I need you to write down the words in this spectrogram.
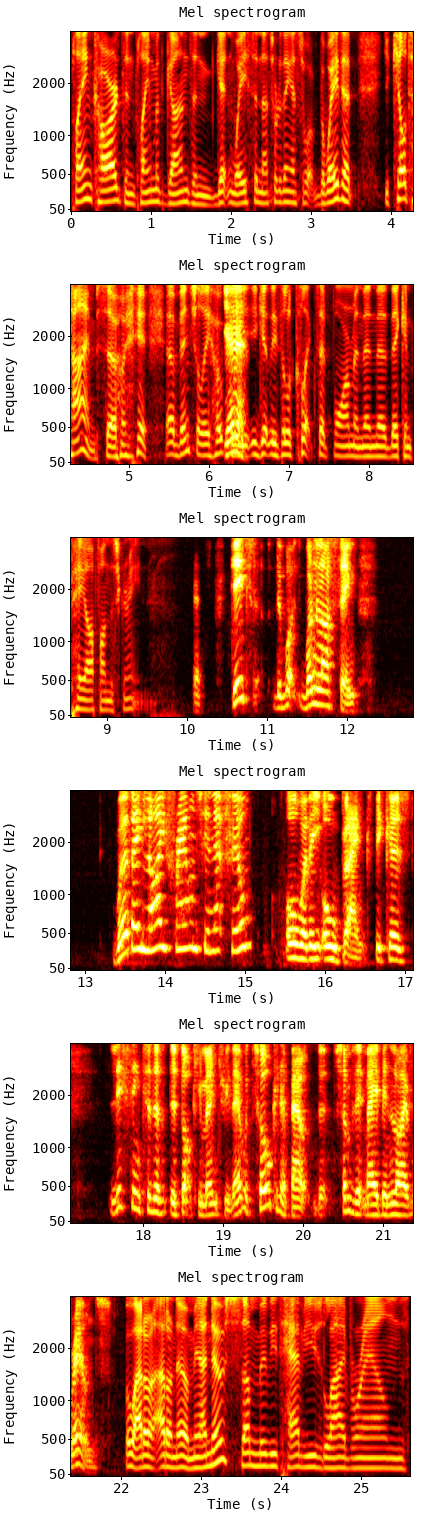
playing cards and playing with guns and getting wasted and that sort of thing. That's the way that you kill time. So eventually, hopefully, Yeah. you get these little clicks that form, and then the, they can pay off on the screen. Did the one last thing? Were they live rounds in that film, or were they all blanks? Because listening to the, the documentary, they were talking about that some of it may have been live rounds. Oh, I don't, I don't know. I mean, I know some movies have used live rounds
